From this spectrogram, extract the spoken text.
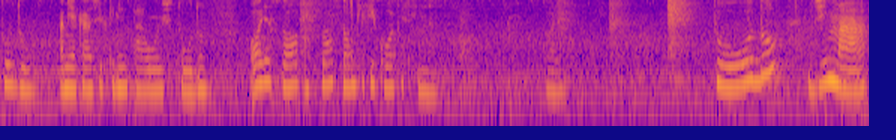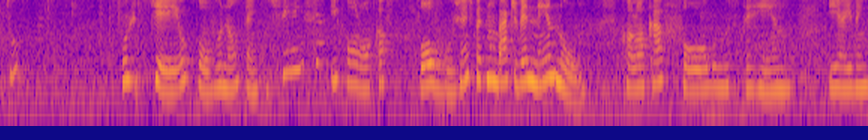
tudo. A minha casa tive que limpar hoje tudo. Olha só a situação que ficou a piscina. Olha. Tudo de mato porque o povo não tem consciência e coloca fogo. Gente, porque não bate veneno coloca fogo nos terrenos e aí vem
